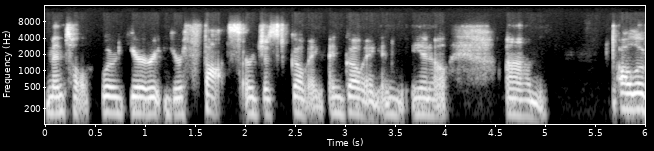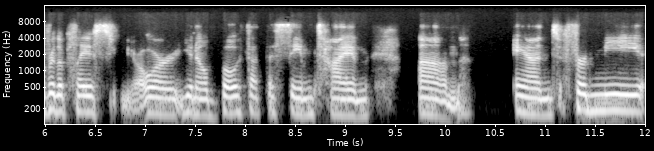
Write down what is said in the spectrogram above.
mental where your your thoughts are just going and going and you know um, all over the place or you know both at the same time. Um, and for me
